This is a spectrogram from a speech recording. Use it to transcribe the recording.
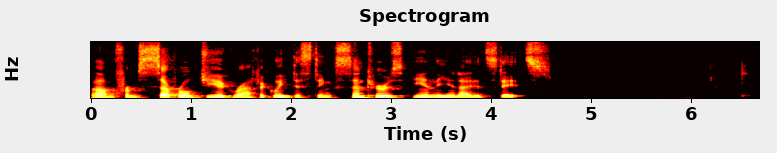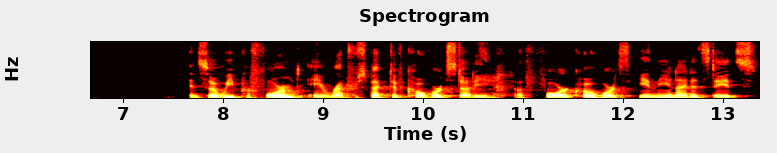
um, from several geographically distinct centers in the United States. And so we performed a retrospective cohort study of four cohorts in the United States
